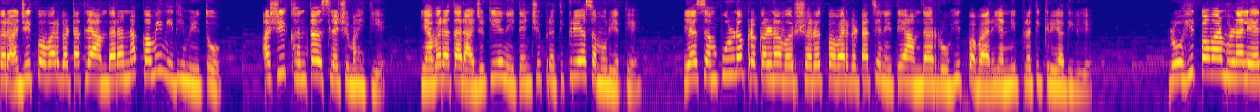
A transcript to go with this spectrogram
तर अजित पवार गटातल्या आमदारांना कमी निधी मिळतो अशी खंत असल्याची माहिती आहे. यावर आता राजकीय नेत्यांची प्रतिक्रिया समोर येते. या संपूर्ण प्रकरणावर शरद पवार गटाचे नेते आमदार रोहित पवार यांनी प्रतिक्रिया दिली आहे. रोहित पवार म्हणाले आहेत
